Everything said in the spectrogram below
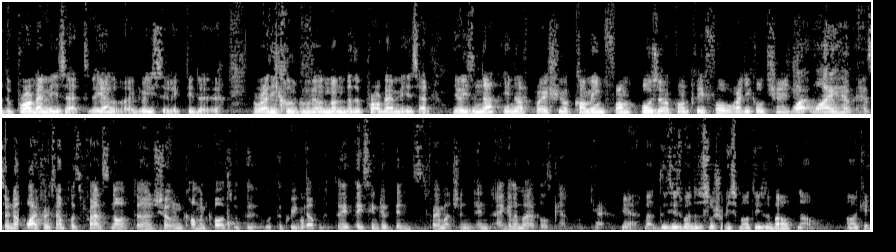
But the problem is that, yeah, Greece elected a radical government, but the problem is that there is not enough pressure coming from other countries for radical change. Why, why have, has there not? Why, for example, has France not uh, shown common cause with the with the Greek government? They they seem to have been very much in, in Angela Merkel's camp. Yeah, yeah, but this is what the socialist party is about now. Okay,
